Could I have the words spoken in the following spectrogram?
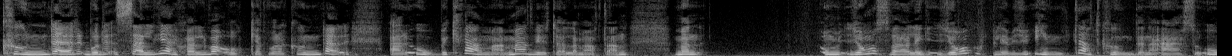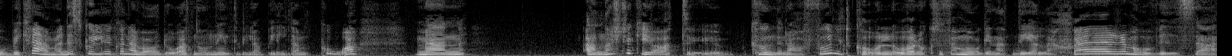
kunder, både säljare själva och att våra kunder är obekväma med virtuella möten. Men om jag måste vara ärlig, jag upplever ju inte att kunderna är så obekväma. Det skulle ju kunna vara då att någon inte vill ha bilden på. Men annars tycker jag att eh, kunderna har fullt koll och har också förmågan att dela skärm och visa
